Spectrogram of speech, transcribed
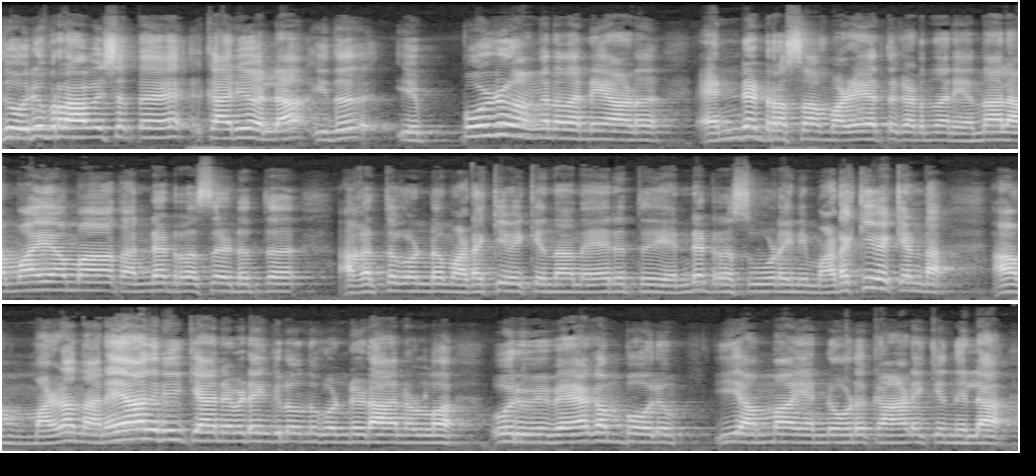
ഇത് ഒരു പ്രാവശ്യത്തെ കാര്യമല്ല ഇത് എപ്പോഴും അങ്ങനെ തന്നെയാണ്. എന്റെ ഡ്രസ്സ് ആ മഴയത്ത് കിടന്ന് നനയും. എന്നാൽ അമ്മായിയമ്മ തന്റെ ഡ്രസ്സ് എടുത്ത് അകത്ത് കൊണ്ട് മടക്കി വെക്കുന്ന നേരത്ത് എന്റെ ഡ്രസ്സ് കൂടെ ഇനി മടക്കി വെക്കേണ്ട. ആ മഴ നനയാതിരിക്കാൻ എവിടെയെങ്കിലും ഒന്ന് കൊണ്ടിടാനുള്ള ഒരു വിവേകം പോലും ഈ അമ്മ എന്നോട് കാണിക്കുന്നില്ല.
